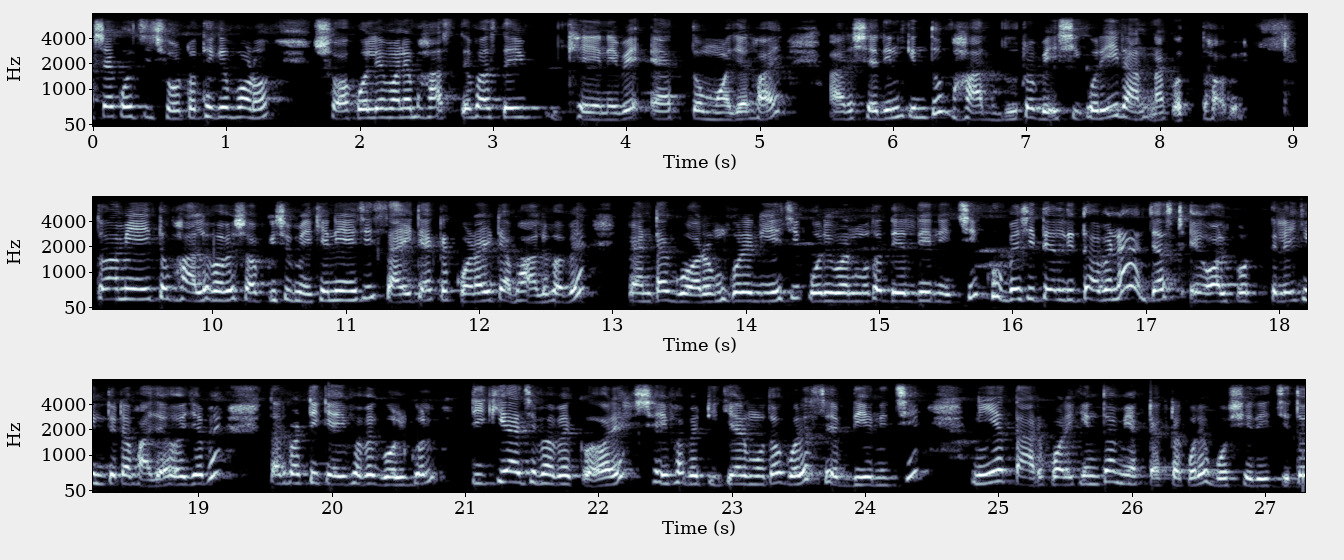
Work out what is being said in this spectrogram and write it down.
আশা করছি ছোট থেকে বড় সকলে মানে ভাসতে ভাসতেই খেয়ে নেবে, এত মজার হয়। আর সেদিন কিন্তু ভাত দুটো বেশি করেই রান্না করতে হবে। তো আমি এই তো ভালোভাবে সব কিছু মেখে নিয়েছি, সাইডে একটা কড়াইটা ভালোভাবে প্যানটা গরম করে নিয়েছি, পরিমাণ মতো তেল দিয়ে নিচ্ছি। খুব বেশি তেল দিতে হবে না জাস্ট অল্প তেলেই কিন্তু এটা ভাজা হয়ে যাবে। তারপর ঠিক এইভাবে গোল গোল টিকিয়া যেভাবে করে, সেইভাবে টিকিয়ার মতো করে শেপ দিয়ে নিচ্ছি। নিয়ে তারপরে কিন্তু আমি একটা একটা করে বসিয়ে দিচ্ছি। তো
